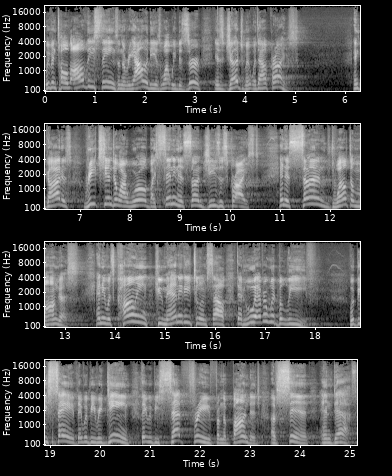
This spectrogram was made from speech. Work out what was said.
We've been told all these things, and the reality is what we deserve is judgment without Christ. And God has reached into our world by sending his son, Jesus Christ. And his son dwelt among us. And he was calling humanity to himself that whoever would believe would be saved, they would be redeemed, they would be set free from the bondage of sin and death.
